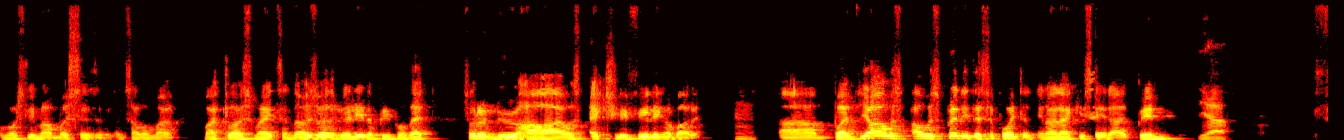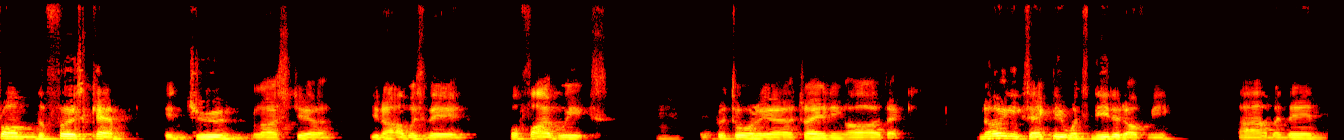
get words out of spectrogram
mostly my missus and, and some of my my close mates, and those were really the people that sort of knew how I was actually feeling about it. Mm. Um, but yeah, I was I was pretty disappointed. You know, like you said, I'd been yeah from the first camp in June last year. You know, I was there for five weeks mm. in Pretoria, training hard, like knowing exactly what's needed of me. Um, and then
